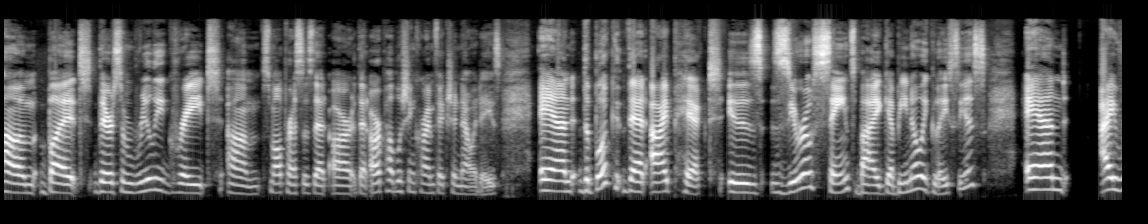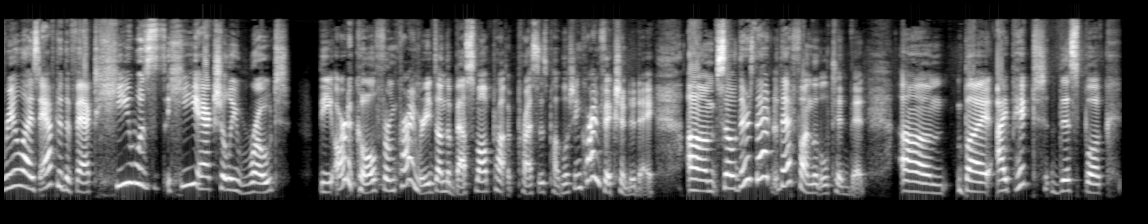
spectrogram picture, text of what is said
Um, but there's some really great um, small presses that are that are publishing crime fiction nowadays. And the book that I picked is Zero Saints by Gabino Iglesias, and I realized after the fact he was he actually wrote the article from Crime Reads on the best small presses publishing crime fiction today. Um, so there's that that fun little tidbit. Um, but I picked this book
